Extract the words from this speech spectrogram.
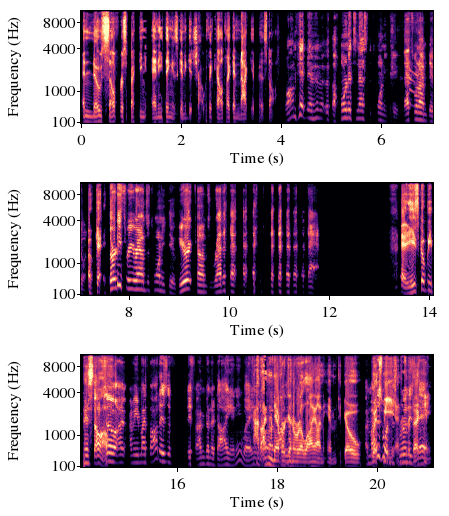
and no self-respecting anything is going to get shot with a Keltec and not get pissed off? well, I'm hitting him with a hornet's nest of 22. That's what I'm doing. Okay, 33 rounds of 22. Here it comes. Hey, he's going to be pissed off. So I, I mean, my thought is if if I'm gonna die anyway, God, I'm never going to rely on him to go I might with as well me just and ruin his day. me.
